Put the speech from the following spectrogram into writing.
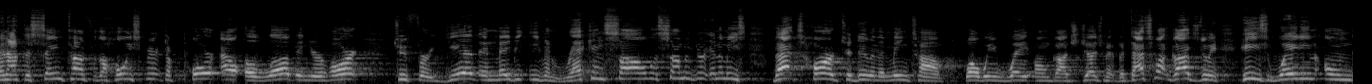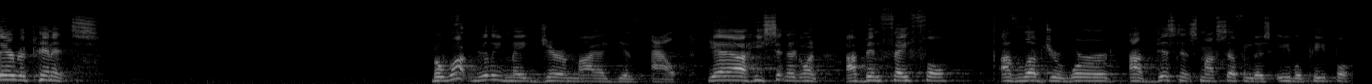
And at the same time, for the Holy Spirit to pour out a love in your heart to forgive and maybe even reconcile with some of your enemies. That's hard to do in the meantime while we wait on God's judgment. But that's what God's doing. He's waiting on their repentance. But what really made Jeremiah give out? Yeah, he's sitting there going, I've been faithful. I've loved your word. I've distanced myself from those evil people.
